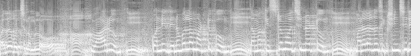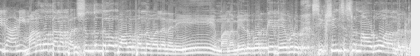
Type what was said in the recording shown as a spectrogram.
పదవచనంలో వారు. కొన్ని దినముల మట్టుకు. తమకిష్టం వచ్చినట్టు. మనలను శిక్షించిరి గాని మనము తన పరిశుద్ధతలో పాలు పొందవాలనని మన మేలు కొరకే దేవుడు శిక్షించుచున్నాడు అన్నది ఇక్కడ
